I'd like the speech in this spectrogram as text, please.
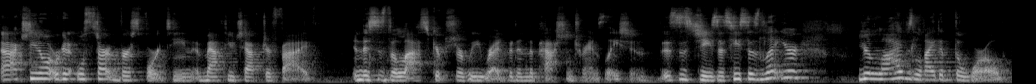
Actually, you know what? We're gonna we'll start in verse 14 of Matthew chapter 5 and this is the last scripture we read, but in the Passion Translation. This is Jesus. He says, Let your your lives light up the world.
